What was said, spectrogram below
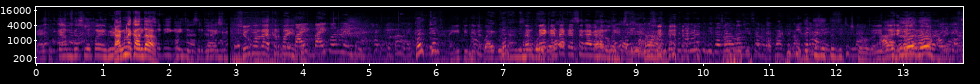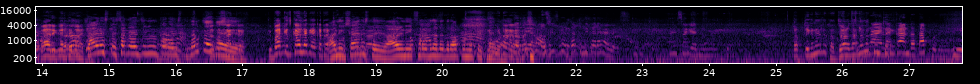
काय तर काम दिसलं पाहिजे. टाक ना कांदा. साठी घ्यायचं, दुसरं काय शिव मग कर पाहिजे बाईक बाईक वरून एंट्री नाही, इथे दे ना. सांग, काय काय टाकायचं सांग आम्ही हलवतो. तुझी तुझी टेस्ट बघ ए, भारी करते, भारी करते भारी काय नसतंय सगळ्यांचं मिळून करायचं असतं त्याला काय सगळं सांग काय? काय. ते बाकीच काय काय का आणि काय नसतंय आळणी खराब झालं तर आपणच ते खायला. तुम्ही करा ह्यावेळेस सगळ्यांनी टाकते की नाही का जळ घालायला नाही नाही कांदा तापू दे हे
